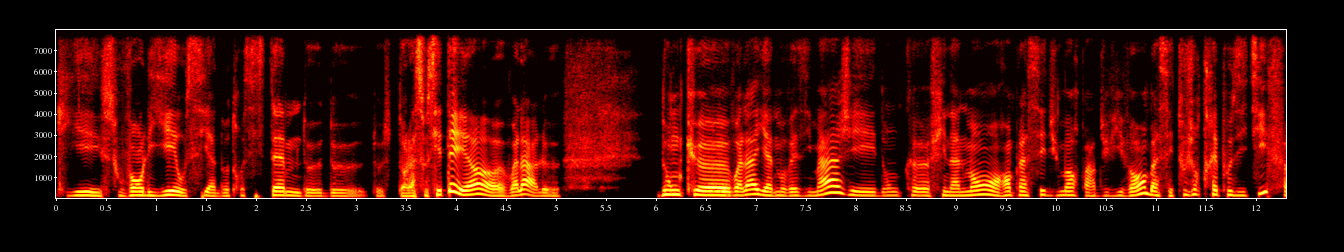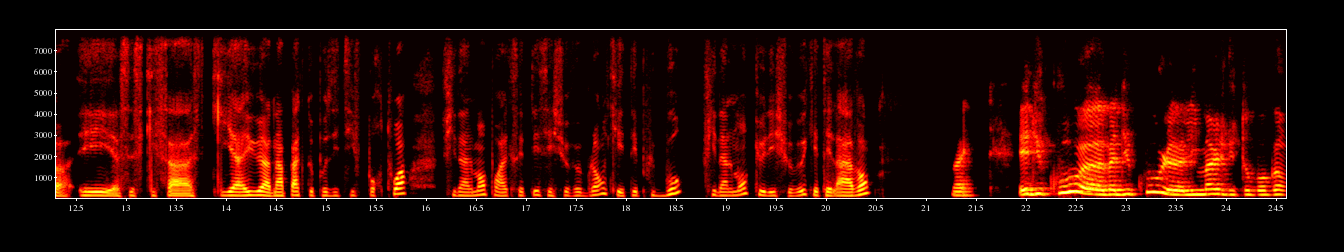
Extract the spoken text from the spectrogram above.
qui est souvent liée aussi à notre système de, de, dans la société. Hein, voilà, le, Donc euh, voilà, il y a de mauvaises images et donc euh, finalement remplacer du mort par du vivant, bah, c'est toujours très positif et c'est ce qui, ça, ce qui a eu un impact positif pour toi finalement pour accepter ces cheveux blancs qui étaient plus beaux finalement que les cheveux qui étaient là avant. Ouais. Et du coup, euh, bah, du coup, l'image du toboggan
